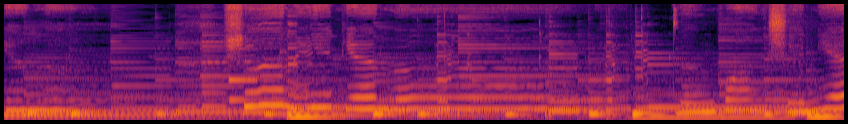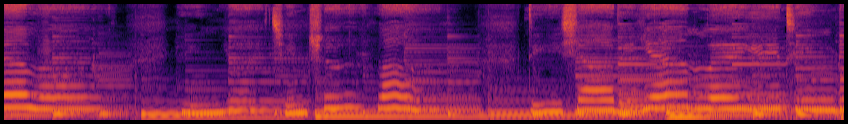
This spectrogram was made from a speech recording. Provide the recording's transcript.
变了，是你变了。灯光熄灭了，音乐静止了，滴下的眼泪已停不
